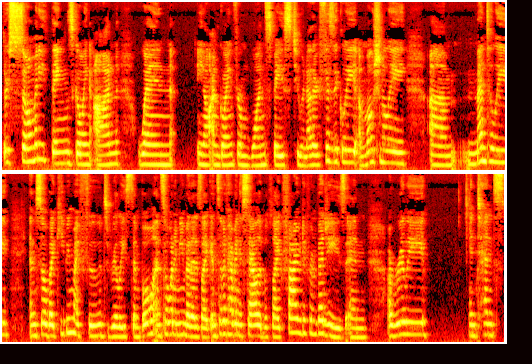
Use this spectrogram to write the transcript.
there's so many things going on when you know I'm going from one space to another physically, emotionally, um, mentally. And so by keeping my foods really simple, and so what I mean by that is like instead of having a salad with like five different veggies and a really intense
